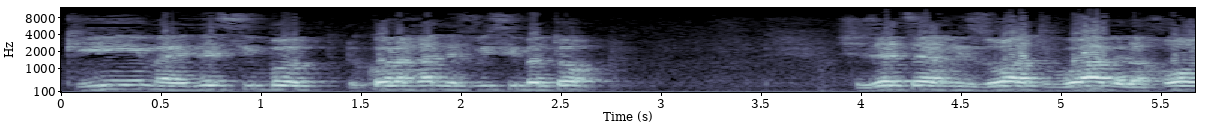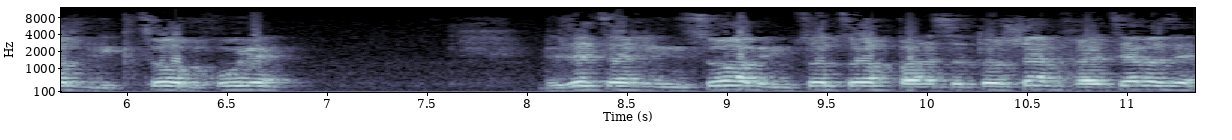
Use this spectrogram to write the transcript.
כי אם על ידי סיבות, לכל אחד לפי סיבתו. שזה צריך לזרוע תבואה ולחרוש ולקצור וכו'. וזה צריך לנסוע ולמצוא צורך פרנסתו שם וכיוצא בזה.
